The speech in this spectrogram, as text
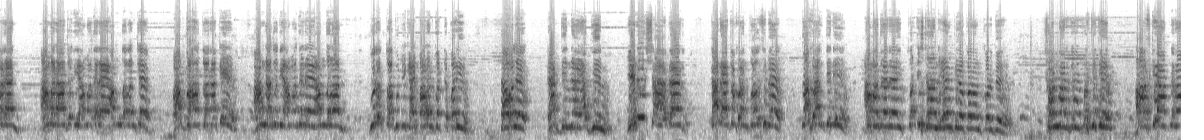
করেন। আমরা যদি আমাদের এই আন্দোলনকে অব্যাহত রাখি, আমরা যদি আমাদের এই আন্দোলন গুরুত্ব ভূমিকায় পালন করতে পারি, তাহলে একদিন না একদিন ইনুস সাহেবের কানে যখন পৌঁছবে, তখন তিনি আমাদের এই প্রতিষ্ঠান এমপিওকরণ করবে। সম্মানিত উপস্থিতি, আজকে আপনারা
